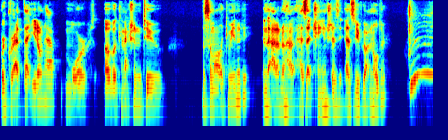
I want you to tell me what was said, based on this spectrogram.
regret that you don't have more of a connection to the Somali community? And I don't know how has that changed as as you've gotten older. Mm,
